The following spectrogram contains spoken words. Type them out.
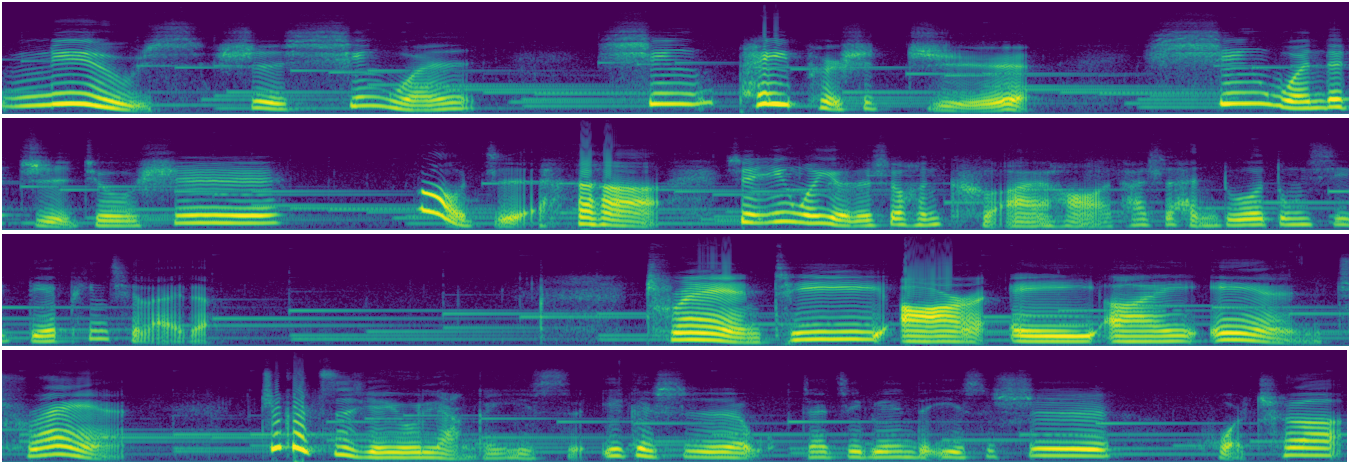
news 是新闻，新 paper 是纸，新闻的纸就是报纸，哈哈。所以英文有的时候很可爱哈，它是很多东西叠拼起来的。Train T R A I N train 这个字也有两个意思，一个是在这边的意思是火车，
